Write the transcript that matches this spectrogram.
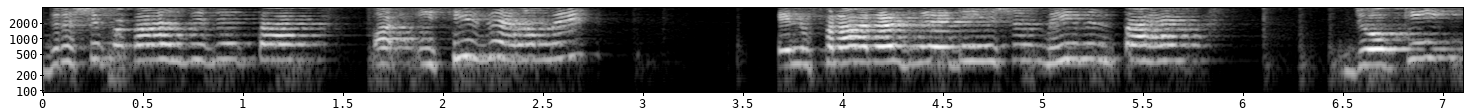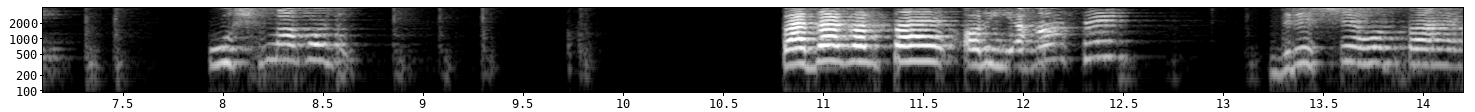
दृश्य प्रकाश भी देता है, और इसी से हमें इंफ्रारेड रेडिएशन भी मिलता है, जो कि ऊष्मा को पैदा करता है और यहाँ से दृश्य होता है।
